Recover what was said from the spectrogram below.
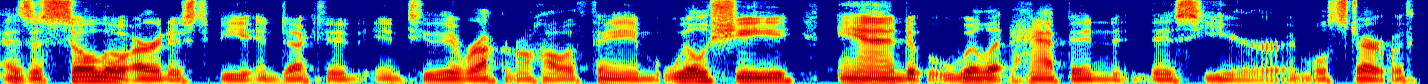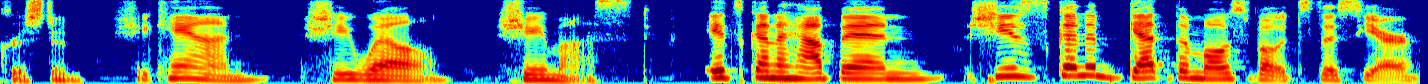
as a solo artist, be inducted into the Rock and Roll Hall of Fame? Will she? And will it happen this year? And we'll start with Kristen. She can. She will. She must. It's going to happen. She's going to get the most votes this year.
